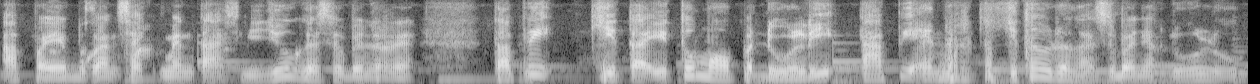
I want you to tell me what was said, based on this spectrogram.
apa ya bukan segmentasi juga sebenarnya tapi kita itu mau peduli tapi energi kita udah nggak sebanyak dulu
